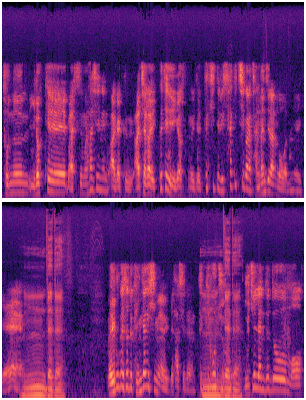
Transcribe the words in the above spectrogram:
저는 이렇게 말씀을 하시는 아 그러니까 그 아 제가 끝에 얘기하신 거 이제 택시들이 사기치거나 장난질하는 거거든요 이게 음, 네네. 외국에서도 굉장히 심해요 이게 사실은 특히 음, 호주 네네. 뉴질랜드도 뭐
